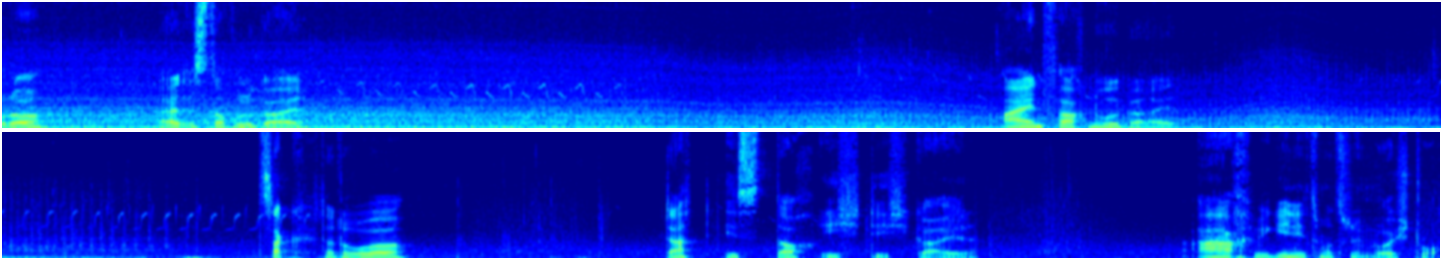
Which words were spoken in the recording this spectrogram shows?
oder? Das ist doch wohl geil. Einfach nur geil. Zack, da drüber. Das ist doch richtig geil. Ach, wir gehen jetzt mal zu dem Leuchtturm.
